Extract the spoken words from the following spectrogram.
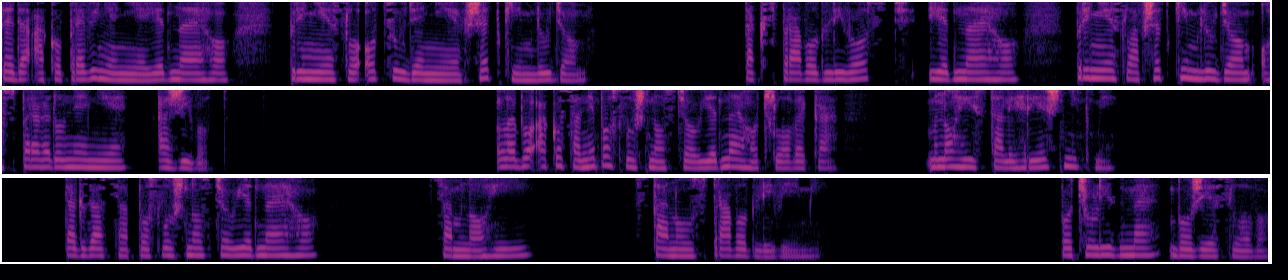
Teda ako previnenie jedného prinieslo odsúdenie všetkým ľuďom – tak spravodlivosť jedného priniesla všetkým ľuďom ospravedlnenie a život. Lebo ako sa neposlušnosťou jedného človeka mnohí stali hriešnikmi, tak zasa poslušnosťou jedného sa mnohí stanú spravodlivými. Počuli sme Božie slovo.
